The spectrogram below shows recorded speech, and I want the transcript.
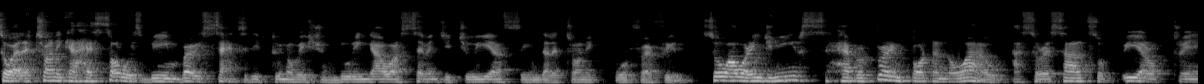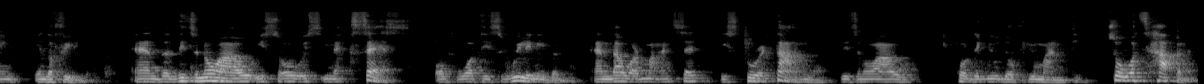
So Elettronica has always been very sensitive to innovation during our 72 years in the electronic warfare field. So our engineers have a very important know-how as a result of years of training in the field. And this know-how is always in excess of what is really needed. And our mindset is to return this know-how for the good of humanity. So what's happened?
